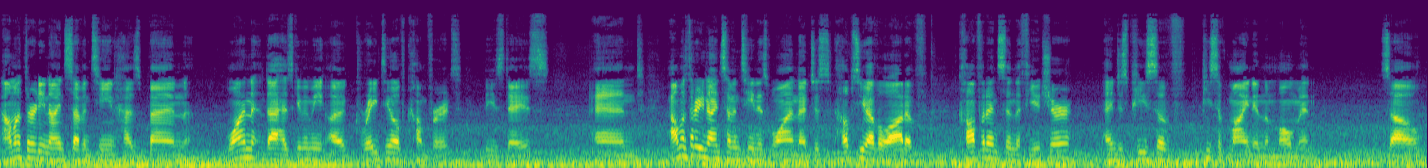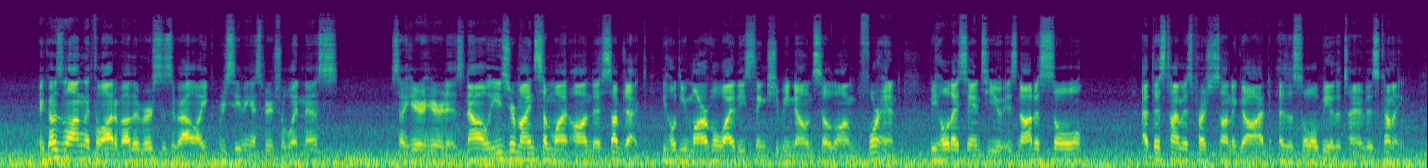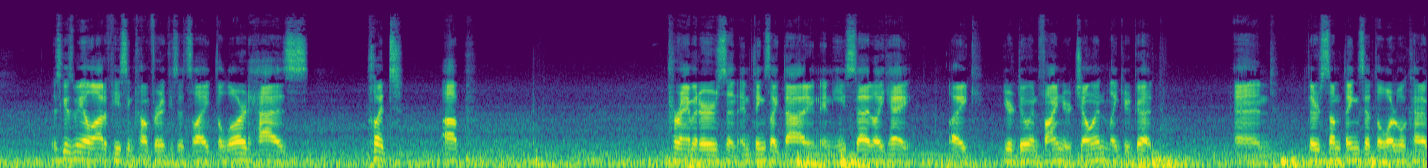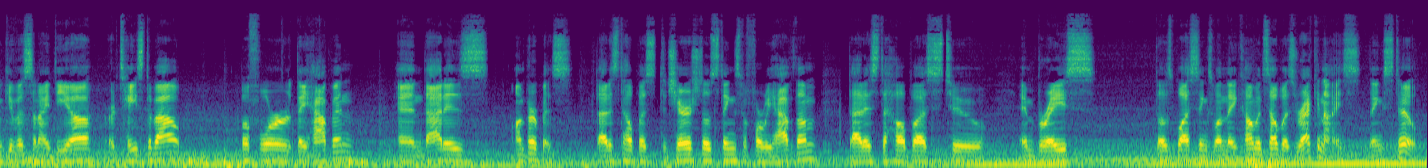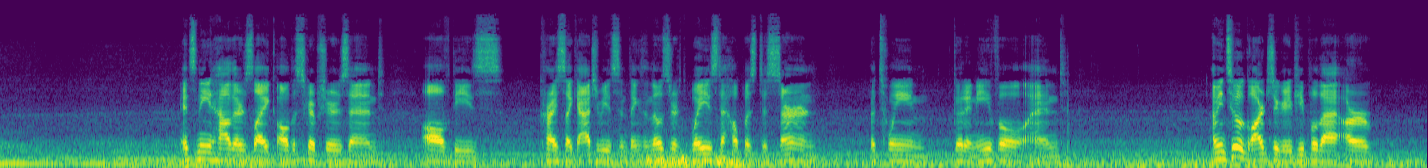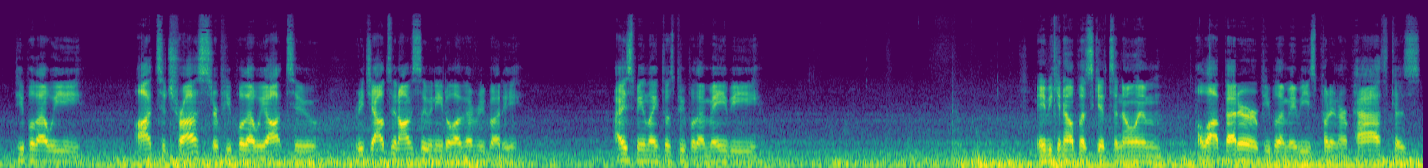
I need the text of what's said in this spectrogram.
Alma 3917 has been one that has given me a great deal of comfort these days. And Alma 3917 is one that just helps you have a lot of confidence in the future and just peace of peace of mind in the moment. So it goes along with a lot of other verses about like receiving a spiritual witness. So here here it is. Now I'll ease your mind somewhat on this subject. Behold you marvel why these things should be known so long beforehand. Behold, I say unto you, is not a soul at this time as precious unto God as a soul will be at the time of his coming. This gives me a lot of peace and comfort because it's like the Lord has put up parameters and, and things like that. And, and he said, like, hey, like, you're doing fine, you're chilling, like, you're good. And there's some things that the Lord will kind of give us an idea or taste about before they happen and that is on purpose. That is to help us to cherish those things before we have them. That is to help us to embrace those blessings when they come to help us recognize things too. It's neat how there's like all the scriptures and all of these Christ like attributes and things, and those are ways to help us discern between good and evil and I mean, to a large degree, people that are people that we ought to trust or people that we ought to reach out to. And obviously, we need to love everybody. I just mean like those people that maybe maybe can help us get to know him a lot better, or people that maybe he's put in our path. Because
